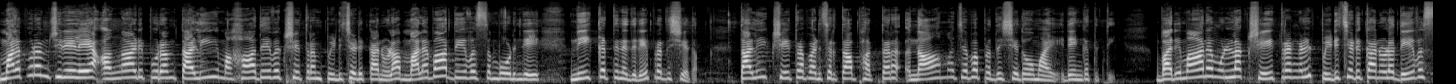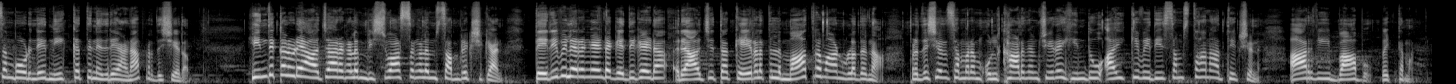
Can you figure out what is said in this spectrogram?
മലപ്പുറം ജില്ലയിലെ അങ്ങാടിപ്പുറം തളി മഹാദേവ ക്ഷേത്രം പിടിച്ചെടുക്കാനുള്ള മലബാർ ദേവസ്വം ബോർഡിന്റെ നീക്കത്തിനെതിരെ പ്രതിഷേധം. തളി ക്ഷേത്ര പരിസരത്ത ഭക്തർ നാമജപ പ്രതിഷേധവുമായി രംഗത്തെത്തി. വരുമാനമുള്ള ക്ഷേത്രങ്ങൾ പിടിച്ചെടുക്കാനുള്ള ദേവസ്വം ബോർഡിന്റെ നീക്കത്തിനെതിരെയാണ് പ്രതിഷേധം. ഹിന്ദുക്കളുടെ ആചാരങ്ങളും വിശ്വാസങ്ങളും സംരക്ഷിക്കാൻ തെരുവിലിറങ്ങേണ്ട ഗതികേട് രാജ്യത്ത് കേരളത്തിൽ മാത്രമാണുള്ളതെന്ന് പ്രതിഷേധ സമരം ഉദ്ഘാടനം ചെയ്ത ഹിന്ദു ഐക്യവേദി സംസ്ഥാന അധ്യക്ഷൻ ആർ വി ബാബു വ്യക്തമാക്കി.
